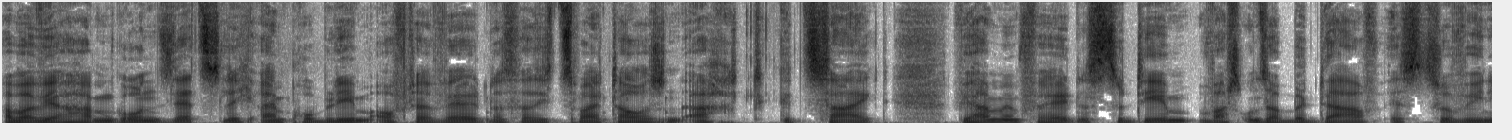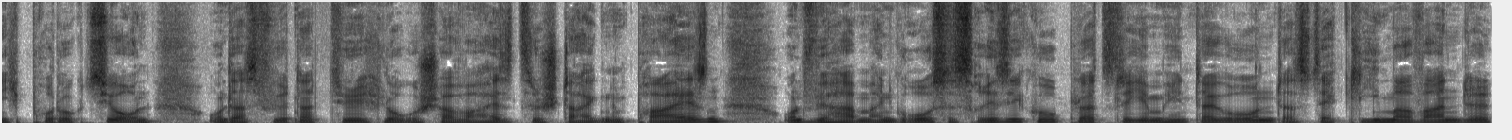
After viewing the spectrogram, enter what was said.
aber wir haben grundsätzlich ein Problem auf der Welt. Das hat sich 2008 gezeigt. Wir haben im Verhältnis zu dem, was unser Bedarf ist, zu wenig Produktion. Und das führt natürlich logischerweise zu steigenden Preisen. Und wir haben ein großes Risiko plötzlich im Hintergrund, dass der Klimawandel,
